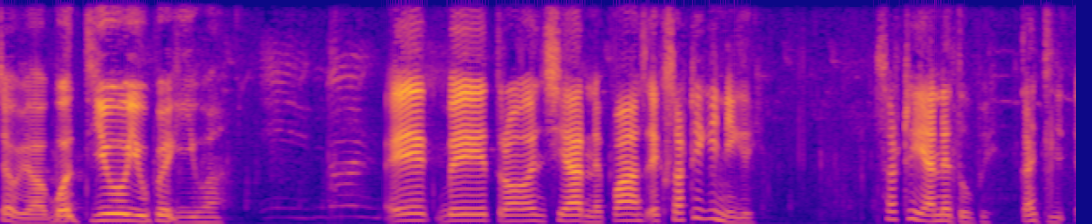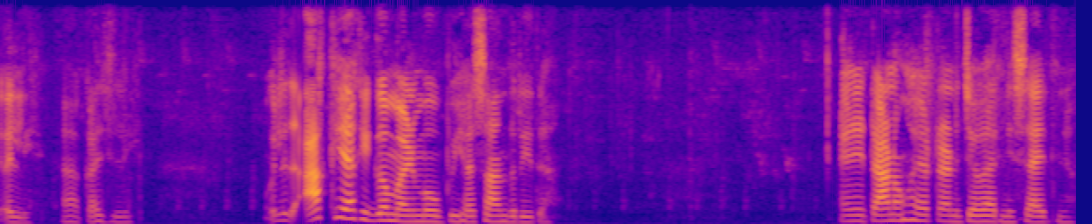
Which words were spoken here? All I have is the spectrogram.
ચાલો આ બધું ઉભે ગયું હા. એક બે ત્રણ ચાર ને પાંચ એક સઠી ગીની ગઈ. સઠી આને તો ઊભી કાજલી અલી હા કાજલી. ઓલી તો આખી આખી ગમાણીમાં ઊભી હા સાંદરી તા એની ટાણું હે ટાણ જવારની સાઈડનું.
